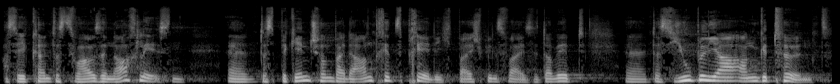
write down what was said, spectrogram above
Also ihr könnt das zu Hause nachlesen. Äh, das beginnt schon bei der Antrittspredigt beispielsweise. Da wird äh, das Jubeljahr angetönt.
